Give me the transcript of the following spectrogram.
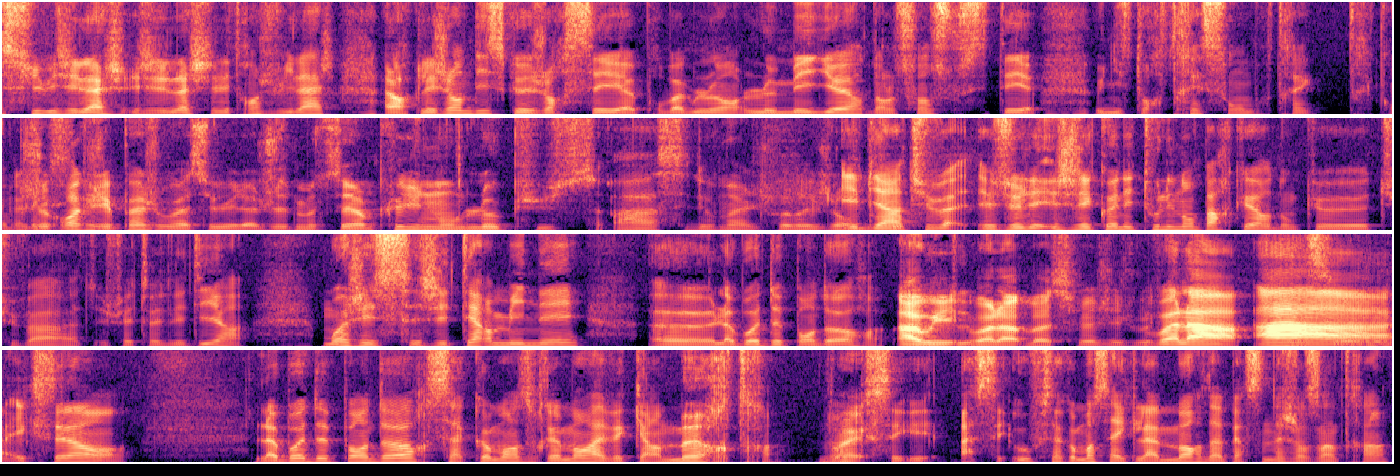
suivi, j'ai lâché, l'étrange village. Alors que les gens disent que genre c'est euh, probablement le meilleur dans le sens où c'était euh, une histoire très sombre, très, très complexe. Je crois que j'ai pas joué à celui-là. Je me souviens plus du nom de l'opus. Ah, c'est dommage. Faudrait que je le Eh bien, tu vas, je les, je les connais tous les noms par cœur, donc euh, tu vas, je vais te les dire. Moi, j'ai terminé euh, la boîte de Pandore. Ah oui, deux. voilà. Bah celui-là j'ai joué. Voilà, Ah, ah, excellent. La boîte de Pandore, ça commence vraiment avec un meurtre. Donc Ouais. c'est assez ouf. Ça commence avec la mort d'un personnage dans un train,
